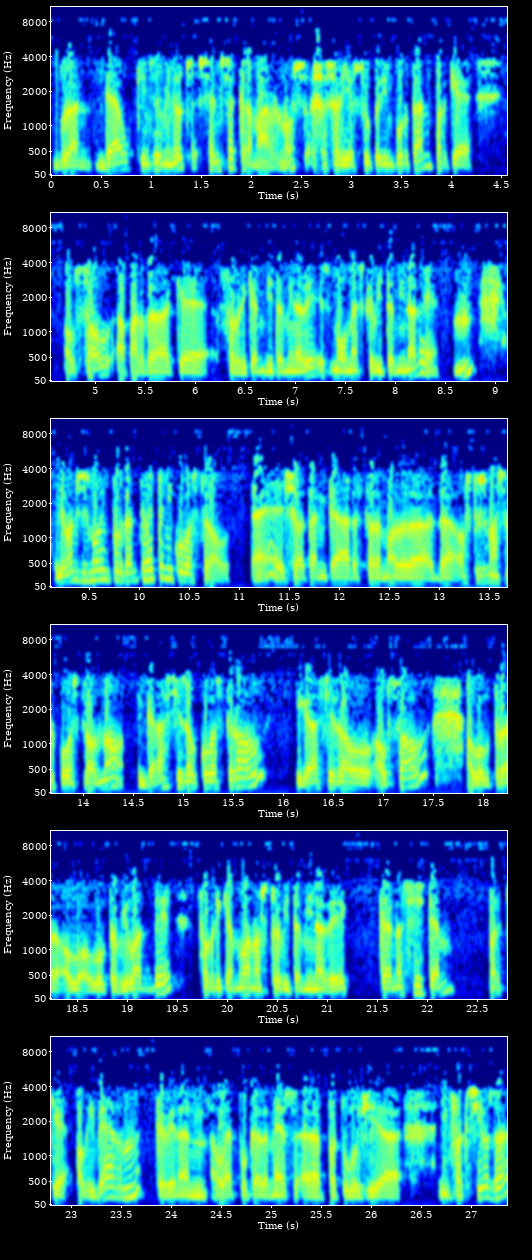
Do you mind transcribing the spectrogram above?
durant 10-15 minuts sense cremar-nos. Això seria superimportant perquè el sol, a part de que fabriquem vitamina D, és molt més que vitamina D. Mm? Llavors és molt important també tenir colesterol. Eh? Això tant que ara està de moda de, de ostres, massa colesterol, no. Gràcies al colesterol i gràcies al, al sol, a l'ultraviolat D, fabriquem la nostra vitamina D que necessitem perquè a l'hivern, que venen a l'època de més eh, patologia infecciosa,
